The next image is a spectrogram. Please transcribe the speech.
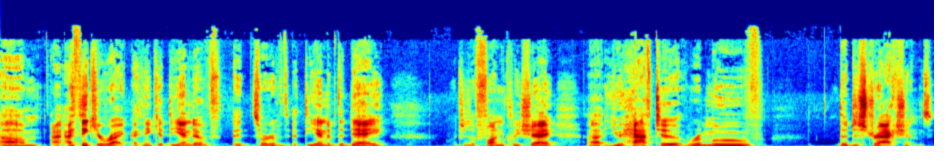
um, I, I, think you're right. I think at the end of sort of at the end of the day, which is a fun cliche, uh, you have to remove the distractions,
